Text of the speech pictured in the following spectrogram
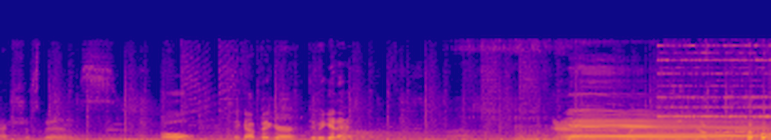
Extra spins. Oh, it got bigger. Did we get it? Yeah. Yeah. Wait, did you get it? Yeah. I was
